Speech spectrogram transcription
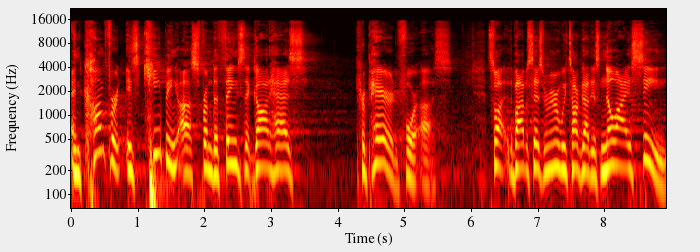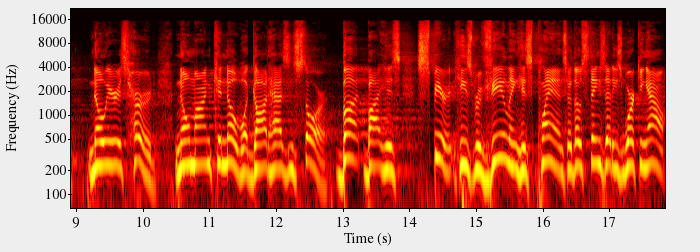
And comfort is keeping us from the things that God has prepared for us. So the Bible says, remember, we talked about this no eye is seen, no ear is heard, no mind can know what God has in store. But by His Spirit, He's revealing His plans or those things that He's working out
